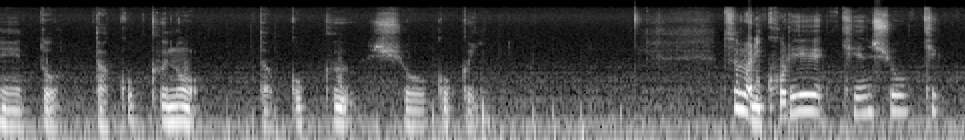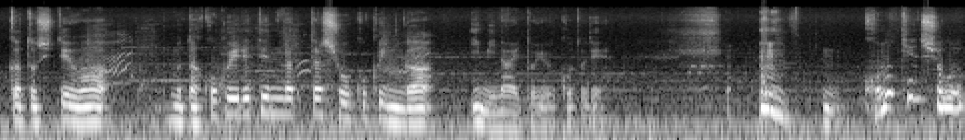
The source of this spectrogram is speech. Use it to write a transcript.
えっ、ー、と、打刻の打刻小刻印。つまりこれ検証結果としては打刻入れてんだったら小刻印が意味ないということで、うん、この検証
